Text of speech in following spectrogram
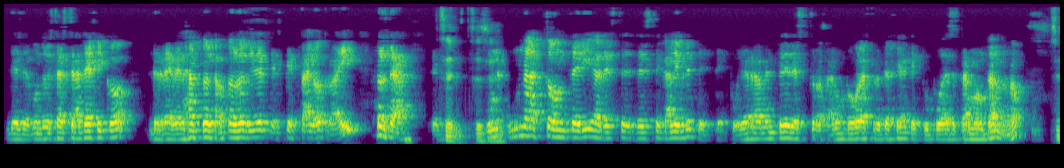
desde el punto de vista estratégico revelando a todos los líderes que es que está el otro ahí. O sea, Una, tontería de este, de este calibre te, te, puede realmente destrozar un poco la estrategia que tú puedes estar montando, ¿no? Sí.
